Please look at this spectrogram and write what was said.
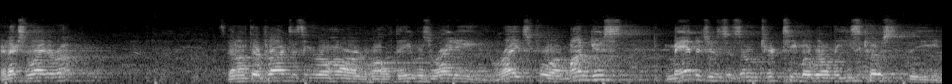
Your next rider up has been out there practicing real hard while Dave was riding. Rides for Mongoose, manages his own trick team over on the East Coast, the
